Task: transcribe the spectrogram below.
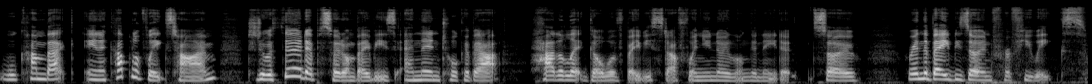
we'll come back in a couple of weeks' time to do a third episode on babies and then talk about how to let go of baby stuff when you no longer need it. So we're in the baby zone for a few weeks.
